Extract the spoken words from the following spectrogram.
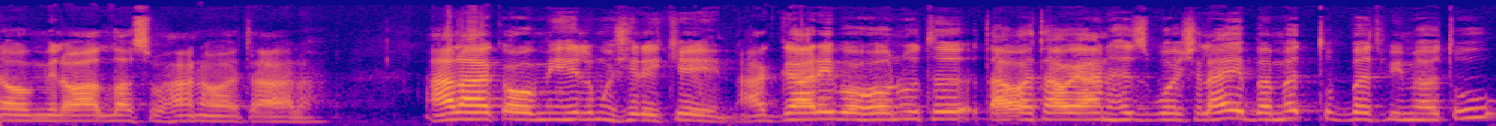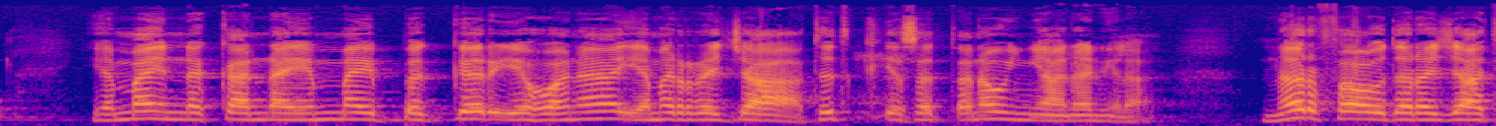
ነው የሚለው አላ ስብን ወተላ አላ ቀውሚህል ሙሽሪኪን አጋሪ በሆኑት ጣዖታውያን ህዝቦች ላይ በመጡበት ቢመጡ የማይነካና የማይበገር የሆነ የመረጃ ትጥቅ የሰጠነው እኛ ነን ይላል ነርፈዑ ደረጃት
